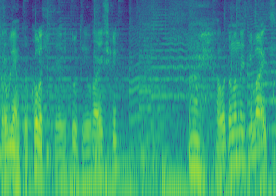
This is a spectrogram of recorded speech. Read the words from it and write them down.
проблемкою. Колесо я відкрутив гаєчки. А от воно не знімається.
